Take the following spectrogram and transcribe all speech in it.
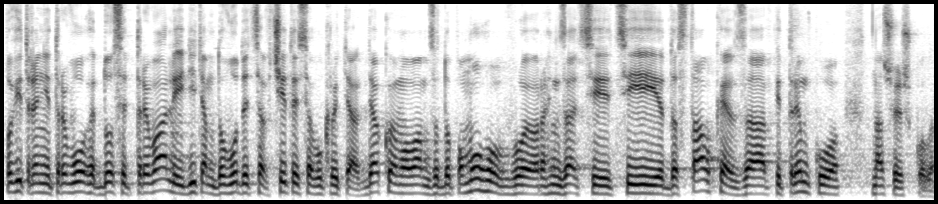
повітряні тривоги досить тривалі, і дітям доводиться вчитися в укриттях. Дякуємо вам за допомогу в організації цієї доставки за підтримку нашої школи.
